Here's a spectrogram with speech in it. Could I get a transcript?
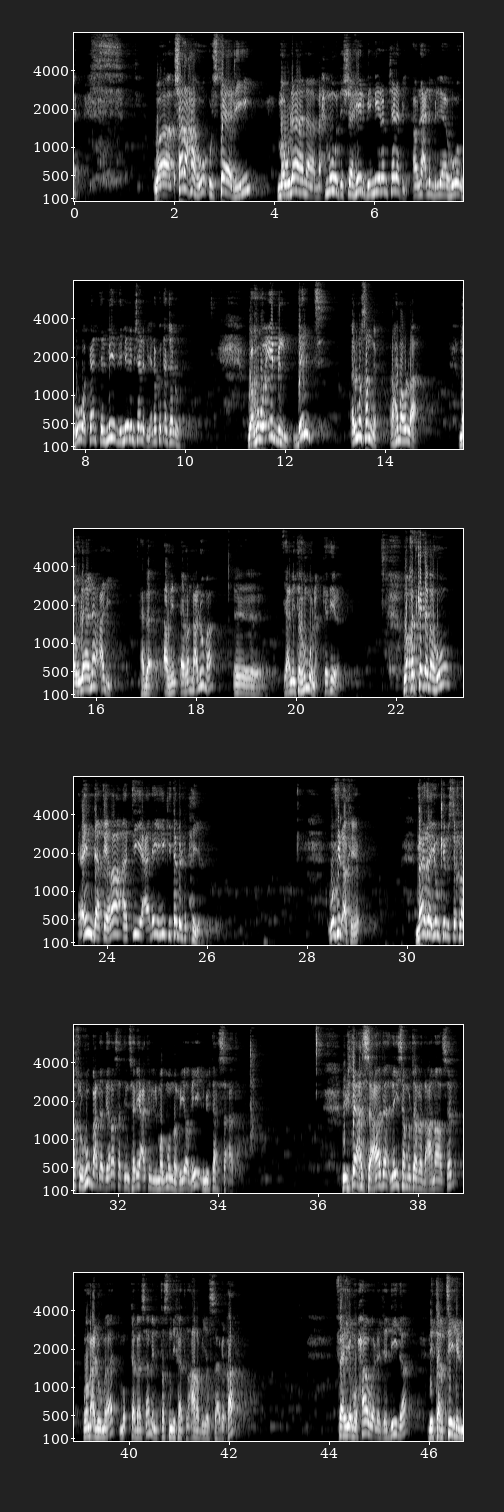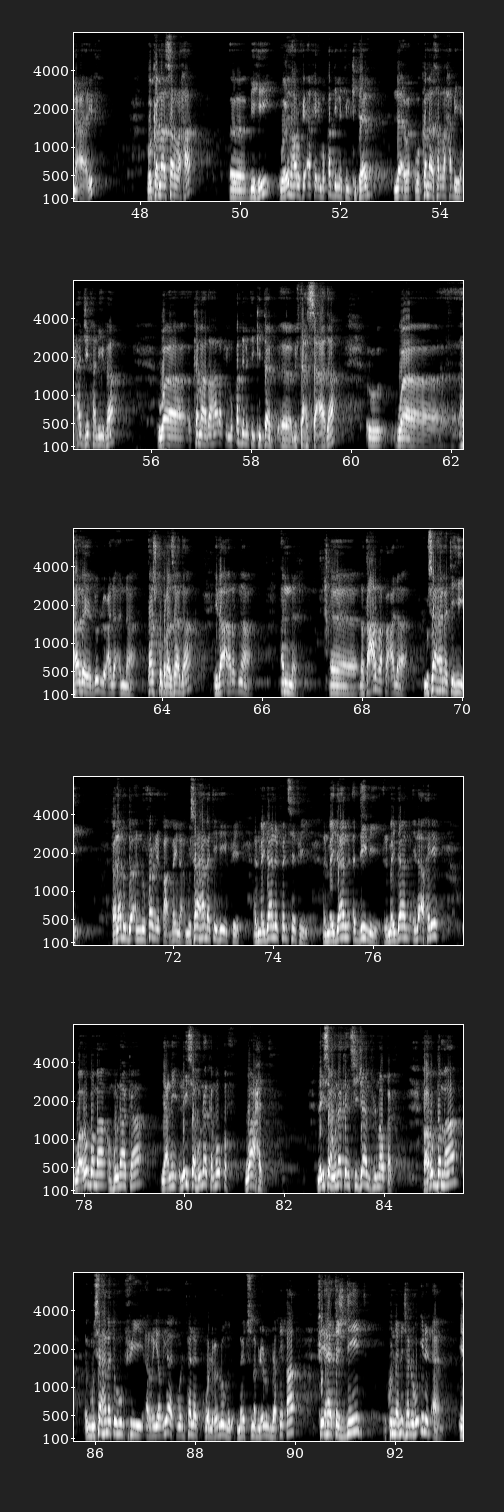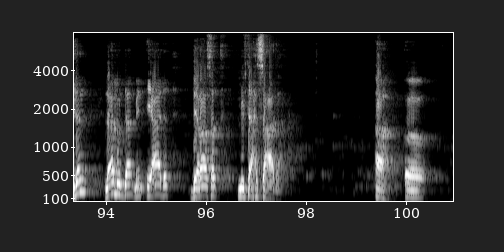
وشرحه أستاذي مولانا محمود الشهير بميرم شلبي أو نعلم بالله هو هو كان تلميذ لميرم شلبي أنا كنت أجله وهو ابن بنت المصنف رحمه الله مولانا علي. هذا أظن معلومة آه، يعني تهمنا كثيرا. وقد كتبه عند قراءتي عليه كتاب الفتحية. وفي الأخير ماذا يمكن استخلاصه بعد دراسة سريعة للمضمون الرياضي لمفتاح السعادة؟ مفتاح السعادة ليس مجرد عناصر ومعلومات مقتبسة من التصنيفات العربية السابقة فهي محاولة جديدة لترتيب المعارف وكما صرح آه، به ويظهر في آخر مقدمة الكتاب لا وكما صرح به حج خليفة وكما ظهر في مقدمة الكتاب آه، مفتاح السعادة وهذا يدل على أن تاج كوبرازادا إذا أردنا أن آه، نتعرف على مساهمته فلا بد أن نفرق بين مساهمته في الميدان الفلسفي الميدان الديني الميدان إلى آخره وربما هناك يعني ليس هناك موقف واحد ليس هناك انسجام في الموقف فربما مساهمته في الرياضيات والفلك والعلوم ما يسمى بالعلوم الدقيقة فيها تجديد كنا نجهله إلى الآن. اذا لا بد من إعادة دراسة مفتاح السعادة. آه. آه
